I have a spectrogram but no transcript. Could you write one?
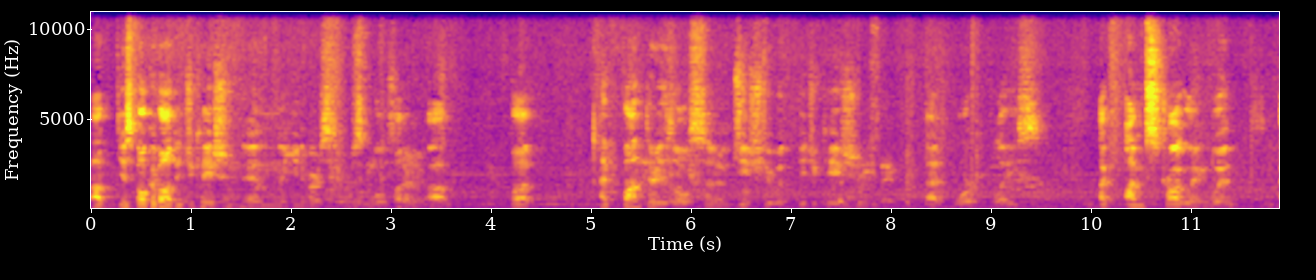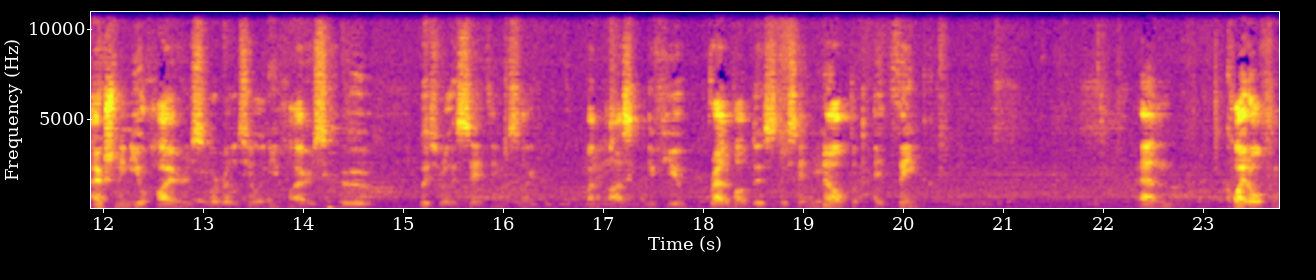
Uh, you spoke about education in university or school, whatever. Uh, but I find there is also an issue with education at workplace. I, I'm struggling with actually new hires or relatively new hires who literally say things like, when asked if you read about this, they say no, but I think. And quite often,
